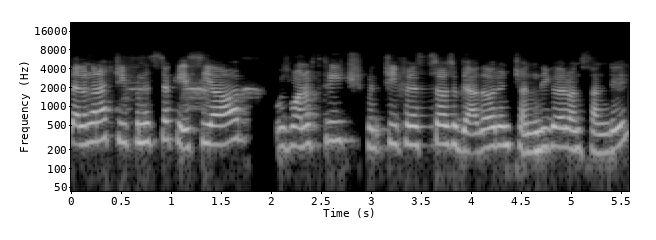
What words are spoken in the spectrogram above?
Telangana Chief Minister KCR was one of three chief ministers who gathered in Chandigarh on Sunday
